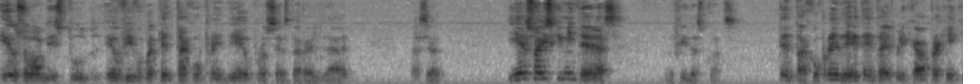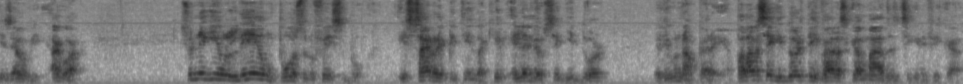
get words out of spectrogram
eu sou um homem de estudo, eu vivo para tentar compreender o processo da realidade, tá certo? E é só isso que me interessa, no fim das contas. Tentar compreender e tentar explicar para quem quiser ouvir. Agora, se o neguinho lê um post no Facebook e sai repetindo aquilo, ele é meu seguidor? Eu digo, não, peraí. A palavra seguidor tem várias camadas de significado.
